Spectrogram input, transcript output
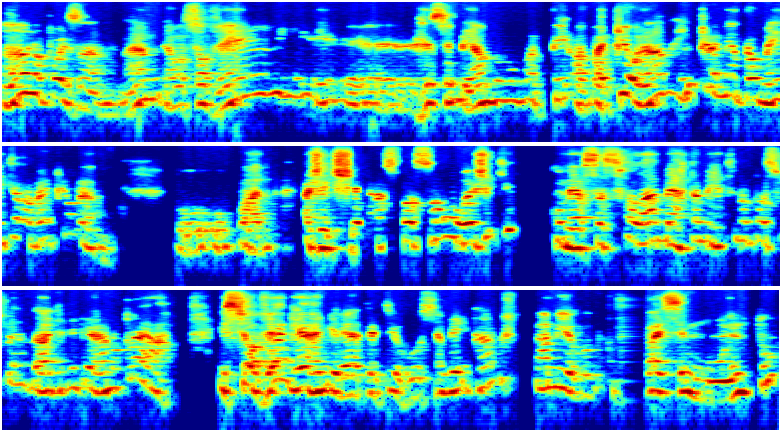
ano após ano. Né? Ela só vem recebendo, uma, vai piorando, incrementalmente ela vai piorando o, o quadro. A gente chega na situação hoje que começa a se falar abertamente na possibilidade de guerra nuclear. E se houver guerra direta entre Rússia e americanos, amigo, vai ser muito,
